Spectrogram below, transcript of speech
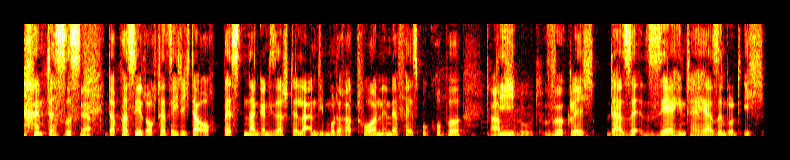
das ist, ja. da passiert auch tatsächlich da auch besten Dank an dieser Stelle an die Moderatoren in der Facebook-Gruppe, die wirklich da sehr, sehr hinterher sind und ich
